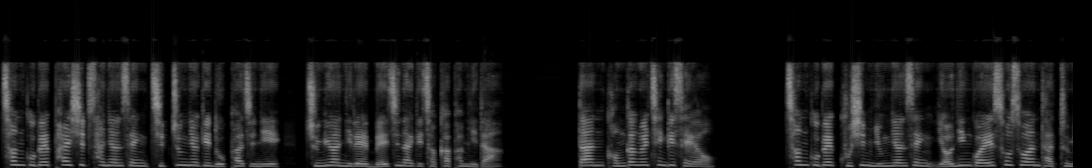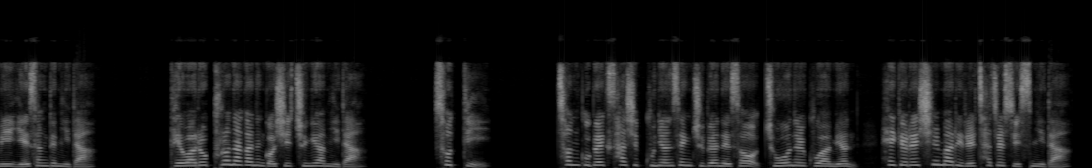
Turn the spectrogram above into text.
1984년생 집중력이 높아지니 중요한 일에 매진하기 적합합니다. 단 건강을 챙기세요. 1996년생 연인과의 소소한 다툼이 예상됩니다. 대화로 풀어나가는 것이 중요합니다. 소띠 1949년생 주변에서 조언을 구하면 해결의 실마리를 찾을 수 있습니다.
